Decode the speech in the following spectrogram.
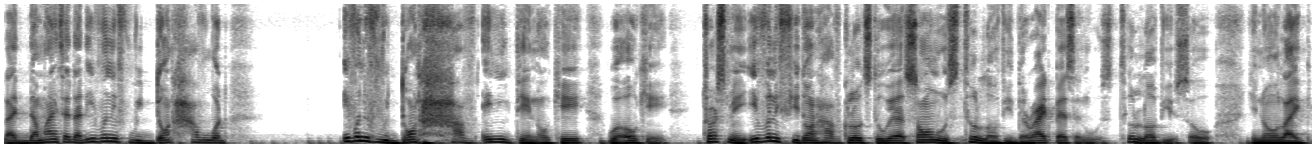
Like the mindset that even if we don't have what, even if we don't have anything, okay, we're okay. Trust me, even if you don't have clothes to wear, someone will still love you. The right person will still love you. So, you know, like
